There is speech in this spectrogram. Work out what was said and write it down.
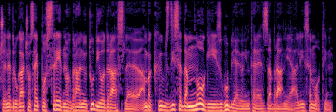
če ne drugače, vsaj posredno k branju tudi odrasle, ampak zdi se, da mnogi izgubljajo interes za branje. Ali se motim?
